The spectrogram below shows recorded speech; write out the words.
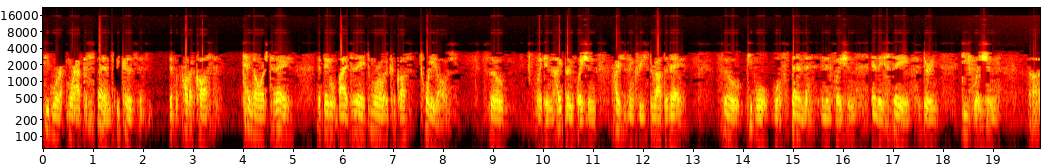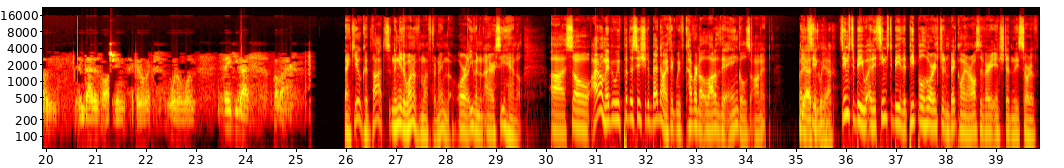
people are more apt to spend because if, if a product costs $10 today, if they don't buy it today, tomorrow it could cost $20. So, like in hyperinflation, prices increase throughout the day. So people will spend in inflation and they save during deflation. Um, and that is Austrian Economics 101. Thank you guys. Bye bye. Thank you. Good thoughts. And neither one of them left their name though, or even an IRC handle. Uh, so I don't know. Maybe we've put this issue to bed now. I think we've covered a lot of the angles on it. But yeah, it I think we have. Seems to be, and it seems to be that people who are interested in Bitcoin are also very interested in these sort of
